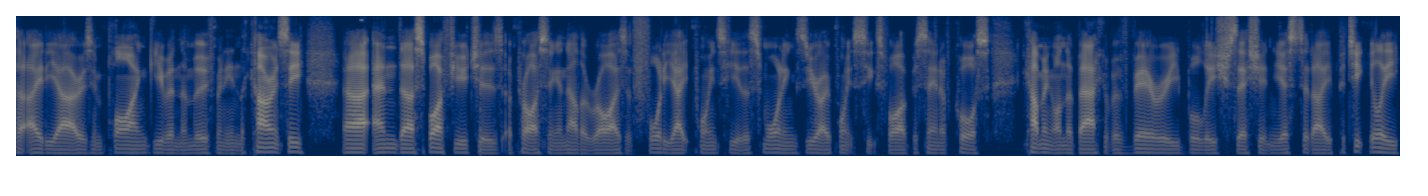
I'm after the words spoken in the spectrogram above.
uh, ADR is implying given the movement in the currency. and SPI futures are pricing another rise of 48 points here this morning, 0.65%, of course, coming on the back of a very bullish session yesterday, particularly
